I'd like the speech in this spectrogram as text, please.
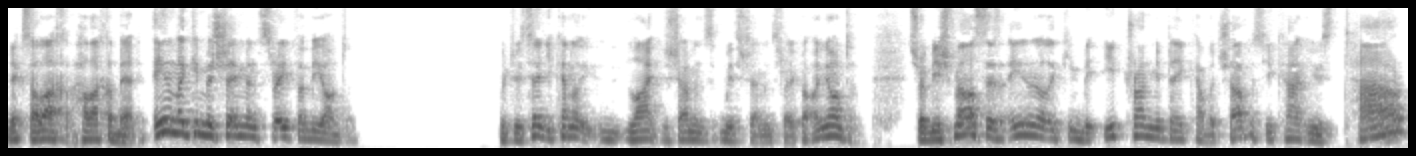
Next halacha, halacha bet. beyond which we said you cannot light shamans with shaman streifa on yontav. So Rabbi Yishmael says, you can't use tar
